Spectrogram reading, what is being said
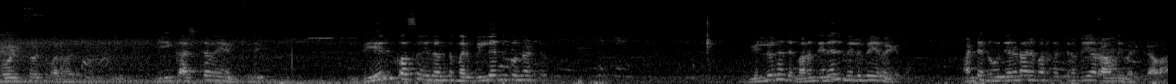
గోల్డ్ తోటి వలవడం ఏంటి ఈ కష్టం ఏంటి దేనికోసం ఇదంతా మరి బిల్లు ఎందుకు ఉన్నట్టు మనం తినేది మిల్లు బియ్యమే కదా. అంటే నువ్వు తినడానికి మనకు వచ్చిన బియ్యం రాముడి బయటికి రావా?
